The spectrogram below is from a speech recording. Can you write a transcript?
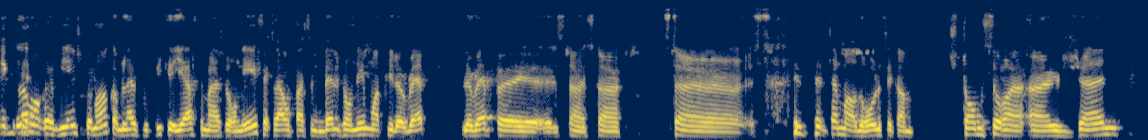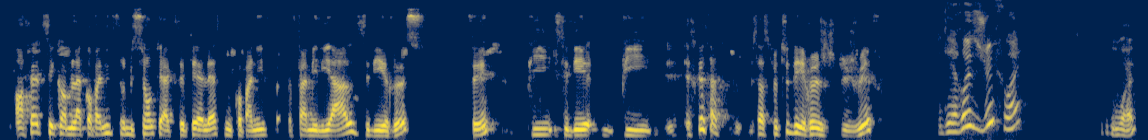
fait que là, on revient justement, comme là, je vous dis que hier, c'est ma journée. Fait que là, on passe une belle journée, moi puis le rep. Le rep, euh, c'est un, c'est un, c'est un, c'est tellement drôle. C'est comme, je tombe sur un, un jeune. En fait, c'est comme la compagnie de distribution qui a accepté LS, une compagnie familiale. C'est des Russes, tu sais. Puis, c'est des, puis, est-ce que ça, se- ça se peut-tu des Russes juifs? Des Russes juifs, ouais? Ouais.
